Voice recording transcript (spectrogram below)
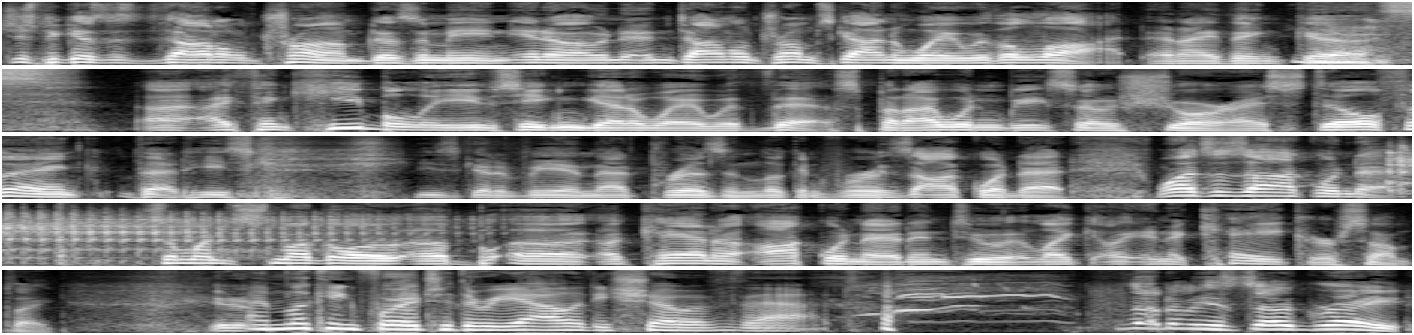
just because it's Donald Trump doesn't mean you know. And, and Donald Trump's gotten away with a lot, and I think uh, Yes. Uh, I think he believes he can get away with this, but I wouldn't be so sure. I still think that he's he's going to be in that prison looking for his Aquanet. What's his Aquanet? Someone smuggle a, a, a, can of Aquanet into it, like uh, in a cake or something. You know, I'm looking forward to the reality show of that. That'd be so great.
